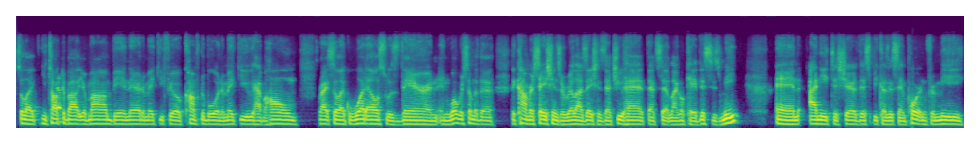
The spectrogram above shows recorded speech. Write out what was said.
So like you talked yep. about your mom being there to make you feel comfortable and to make you have a home, right? So like what else was there and, and what were some of the the conversations or realizations that you had that said like, okay, this is me and I need to share this because it's important for me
